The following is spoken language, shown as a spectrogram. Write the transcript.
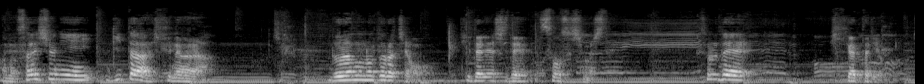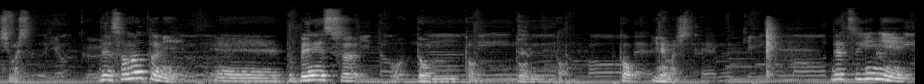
あの最初にギター弾きながらドラムのドラちゃんを左足で操作しましてそれで弾き語りをしました。でその後に、えーと、ベースをどんどんどんどんと入れましてで次に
